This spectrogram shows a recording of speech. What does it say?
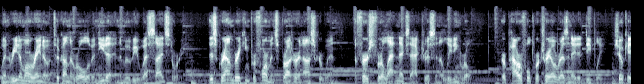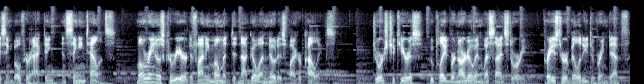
when Rita Moreno took on the role of Anita in the movie West Side Story. This groundbreaking performance brought her an Oscar win, a first for a Latinx actress in a leading role. Her powerful portrayal resonated deeply, showcasing both her acting and singing talents. Moreno's career-defining moment did not go unnoticed by her colleagues. George Chakiris, who played Bernardo in West Side Story, praised her ability to bring depth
